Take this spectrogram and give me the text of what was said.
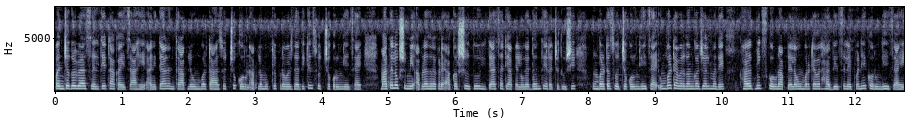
पंचगव्य असेल ते टाकायचं आहे आणि त्यानंतर आपले उंबरठा हा स्वच्छ करून आपला मुख्य प्रवेशद्वार देखील स्वच्छ करून घ्यायचा आहे. माता लक्ष्मी आपल्या घराकडे आकर्षित होईल त्यासाठी आपल्याला उद्या धनतेराच्या दिवशी उंबरठा स्वच्छ करून घ्यायचा आहे. उंबरठ्यावर गंगाजलमध्ये हळद मिक्स करून आपल्याला उंबरठ्यावर हळदीचं लेपन हे करून घ्यायचं आहे.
